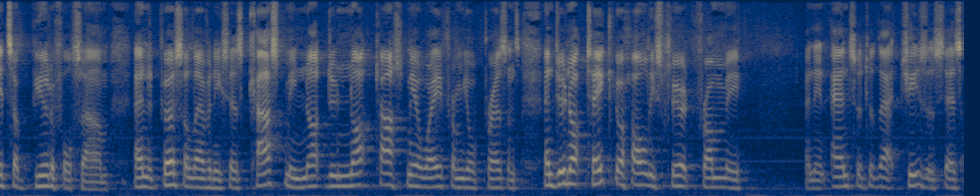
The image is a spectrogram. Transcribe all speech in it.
it's a beautiful psalm. And at verse 11, he says, Cast me not, do not cast me away from your presence, and do not take your Holy Spirit from me. And in answer to that, Jesus says,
